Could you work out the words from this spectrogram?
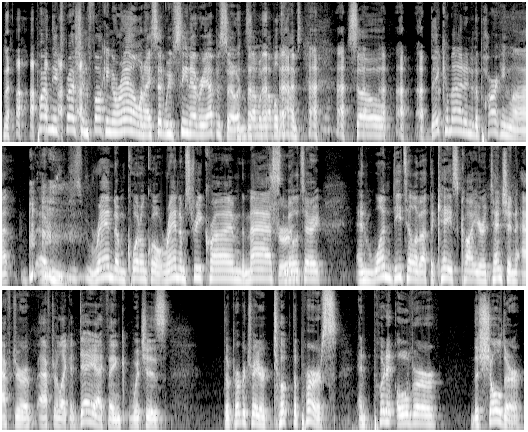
pardon the expression, fucking around when I said we've seen every episode and some a couple times. So they come out into the parking lot, uh, random, quote unquote, random street crime, the mask, the military. And one detail about the case caught your attention after after like a day, I think, which is the perpetrator took the purse and put it over the shoulder,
